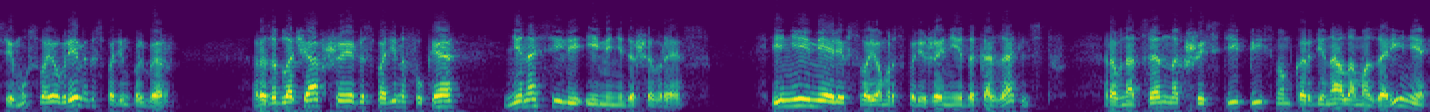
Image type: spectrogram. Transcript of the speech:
«Всему свое время, господин Кольбер. Разоблачавшие господина Фуке не носили имени де Шеврес» и не имели в своем распоряжении доказательств, равноценных шести письмам кардинала Мазарини,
